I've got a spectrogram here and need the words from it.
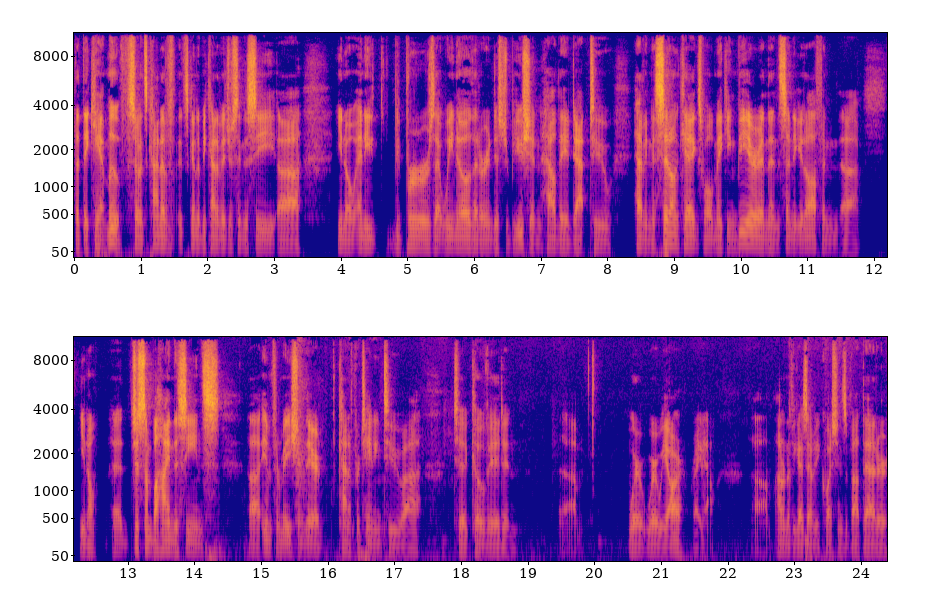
that they can't move. So it's kind of it's going to be kind of interesting to see uh, you know any brewers that we know that are in distribution how they adapt to having to sit on kegs while making beer and then sending it off and uh, you know uh, just some behind the scenes uh, information there kind of pertaining to uh, to covid and um, where where we are right now. Um, i don't know if you guys have any questions about that or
